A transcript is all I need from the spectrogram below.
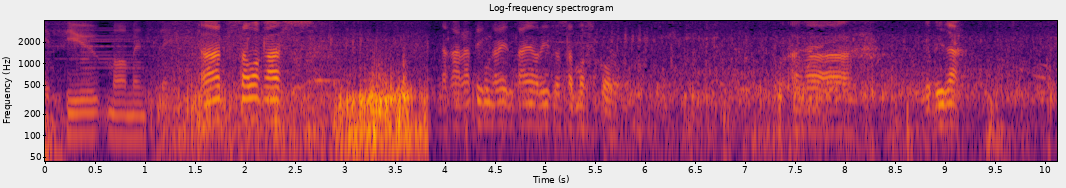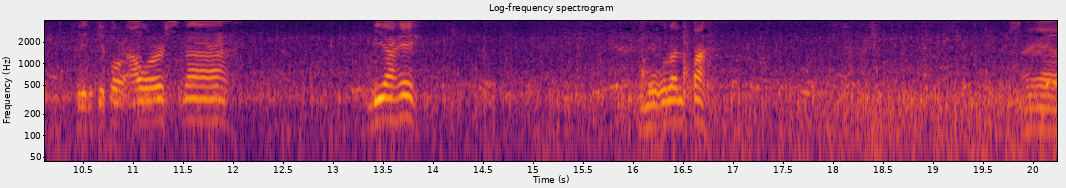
A few moments later. At sa wakas, nakarating na rin tayo rito sa Moscow. Ah, gabi na. 24 hours na biyahe. Umuulan pa. Kaya,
